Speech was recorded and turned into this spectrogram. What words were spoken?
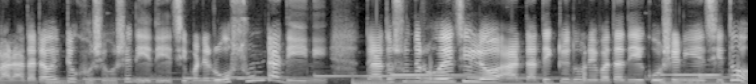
আর আদাটাও একটু ঘষে ঘষে দিয়ে দিয়েছি। মানে রসুনটা দিইনি। তো এত সুন্দর হয়েছিল আর তাতে একটু ধনে পাতা দিয়ে কষে নিয়েছি তো।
